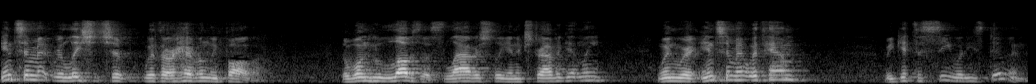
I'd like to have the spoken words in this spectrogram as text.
Intimate relationship with our Heavenly Father, the one who loves us lavishly and extravagantly. When we're intimate with him, we get to see what he's doing.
